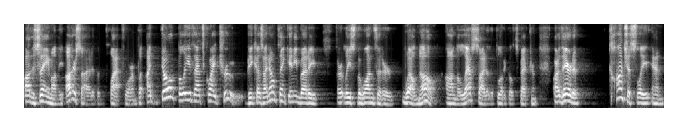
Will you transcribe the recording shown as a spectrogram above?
are the same on the other side of the platform, but I don't believe that's quite true because I don't think anybody, or at least the ones that are well known on the left side of the political spectrum, are there to consciously and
